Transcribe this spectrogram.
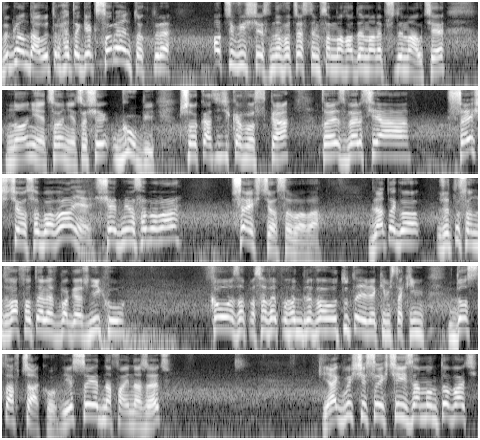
Wyglądały trochę tak jak Sorento, które oczywiście jest nowoczesnym samochodem, ale przy tym aucie no nieco, nieco się gubi. Przy okazji ciekawostka, to jest wersja sześcioosobowa, nie, siedmioosobowa? Sześcioosobowa. Dlatego, że tu są dwa fotele w bagażniku, koło zapasowe powędrowało tutaj w jakimś takim dostawczaku. Jeszcze jedna fajna rzecz. Jakbyście sobie chcieli zamontować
